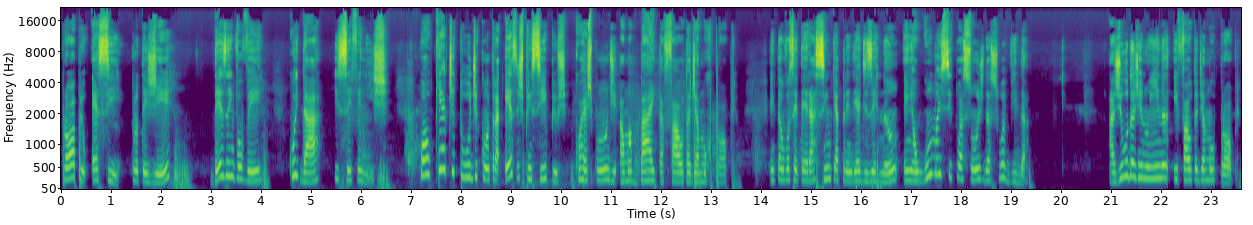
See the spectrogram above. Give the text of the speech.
próprio é se proteger, desenvolver, cuidar e ser feliz. Qualquer atitude contra esses princípios corresponde a uma baita falta de amor próprio. Então você terá sim que aprender a dizer não em algumas situações da sua vida. Ajuda genuína e falta de amor próprio,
